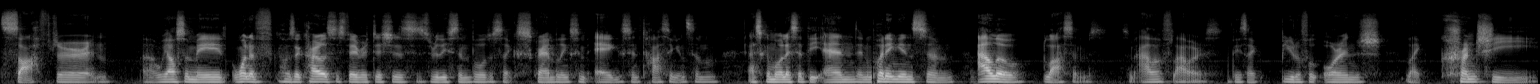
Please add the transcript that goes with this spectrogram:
softer and uh, we also made one of Jose Carlos's favorite dishes is really simple, just like scrambling some eggs and tossing in some escamoles at the end and putting in some aloe blossoms, some aloe flowers. These like beautiful orange, like crunchy,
